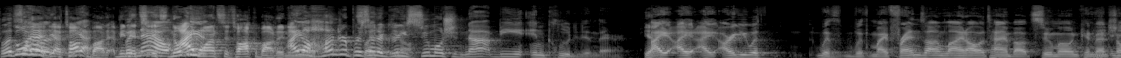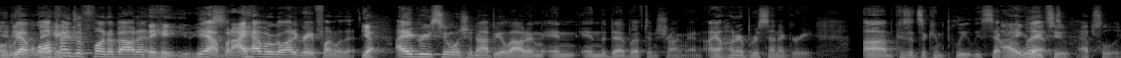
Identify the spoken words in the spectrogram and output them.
But let's Go ahead. about- yeah, talk yeah. about it. I mean, But it's, now, it's nobody I- wants to talk about it I 100% like, agree. you know, Sumo should not be included in there. Yeah. I, I, I argue with, with with my friends online all the time about sumo and conventional. you we do. have They all kinds you. of fun about it. They hate you, Yeah, yes. but I Yeah. have a lot of great fun with it. Yeah. I agree. Sumo should not be allowed in in, in the deadlift and strongman. I 100% agree. Because it's a completely separate I agree lift. too. Absolutely.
